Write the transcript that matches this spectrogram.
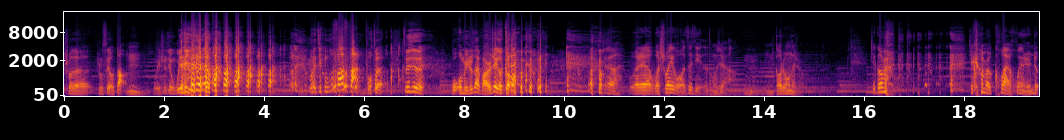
说的如此有道理，嗯，我一时竟无言以对了。我就无法反驳。对，最近我我们一直在玩这个梗。对呀，我这我说一个我自己的同学啊，嗯，嗯，高中的时候，这哥们儿，这哥们儿酷爱火影忍者，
